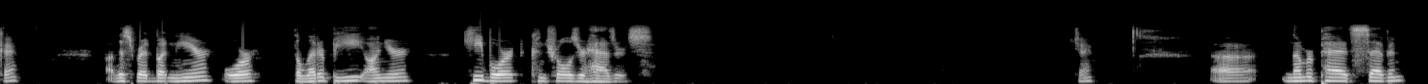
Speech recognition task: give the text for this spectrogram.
Okay. Uh, this red button here or the letter B on your keyboard controls your hazards. Okay. Uh, Number pad 7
